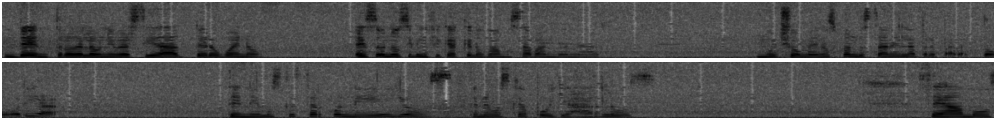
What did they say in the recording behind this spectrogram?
dentro de la universidad, pero bueno, eso no significa que los vamos a abandonar, mucho menos cuando están en la preparatoria. Tenemos que estar con ellos, tenemos que apoyarlos. Seamos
